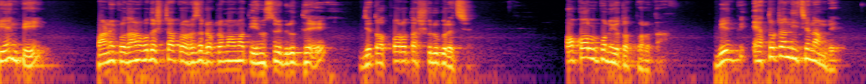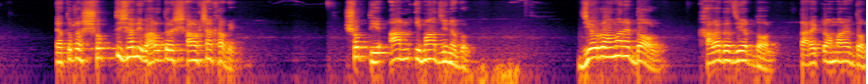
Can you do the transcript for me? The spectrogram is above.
বিএনপি মাননীয় প্রধান উপদেষ্টা প্রফেসর ডক্টর মোহাম্মদ ইউনুসের বিরুদ্ধে যে তৎপরতা শুরু করেছে, অকল্পনীয় তৎপরতা। বিএনপি এতটা নিচে নামবে, এতটা শক্তিশালী ভারতের সালসা খাবে, সত্যি আনইমাজিনেবল জিয়াউর রহমানের দল, খালেদা জিয়ার দল, তারেক রহমানের দল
